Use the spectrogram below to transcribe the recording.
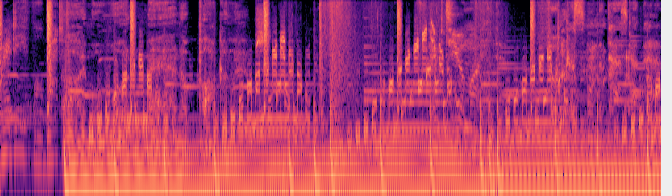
Ready for battle. I'm a one-man apocalypse. Empty your mind. Focus on the task at hand.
